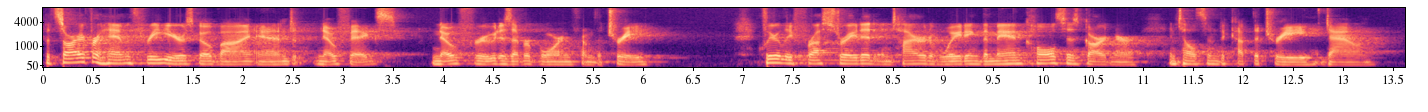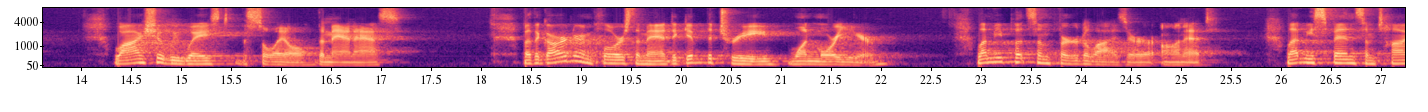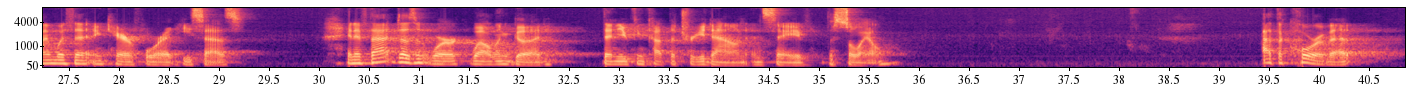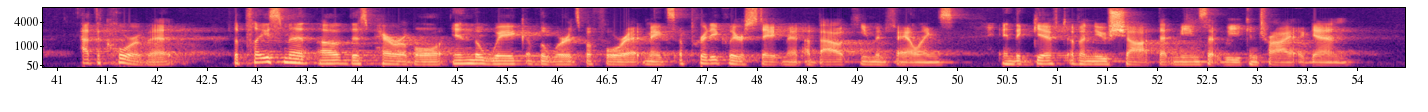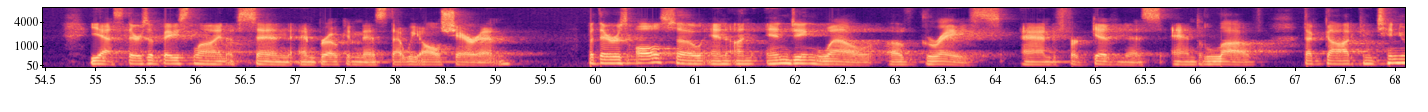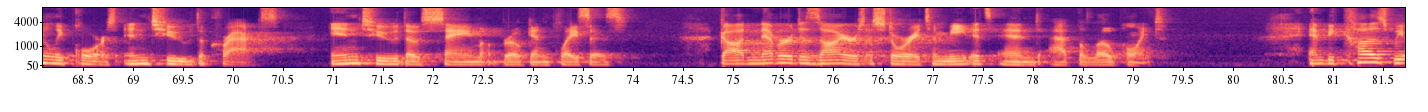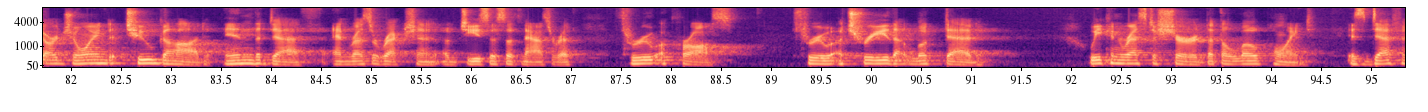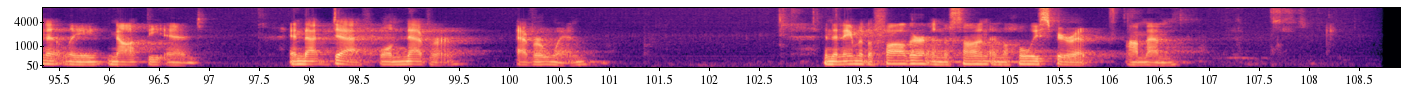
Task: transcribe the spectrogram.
But sorry for him, three years go by and no figs. No fruit is ever borne from the tree. Clearly frustrated and tired of waiting, the man calls his gardener and tells him to cut the tree down. Why should we waste the soil? The man asks. But the gardener implores the man to give the tree one more year. Let me put some fertilizer on it. Let me spend some time with it and care for it, he says. And if that doesn't work, well and good, then you can cut the tree down and save the soil. At the core of it, at the core of it, the placement of this parable in the wake of the words before it makes a pretty clear statement about human failings and the gift of a new shot that means that we can try again. Yes, there's a baseline of sin and brokenness that we all share in. But there is also an unending well of grace and forgiveness and love that God continually pours into the cracks, into those same broken places. God never desires a story to meet its end at the low point. And because we are joined to God in the death and resurrection of Jesus of Nazareth through a cross, through a tree that looked dead, we can rest assured that the low point is definitely not the end, and that death will never, ever win. In the name of the Father, and the Son, and the Holy Spirit, Amen.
